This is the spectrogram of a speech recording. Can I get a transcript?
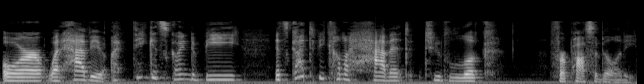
or what have you. I think it's going to be it's got to become a habit to look for possibility.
